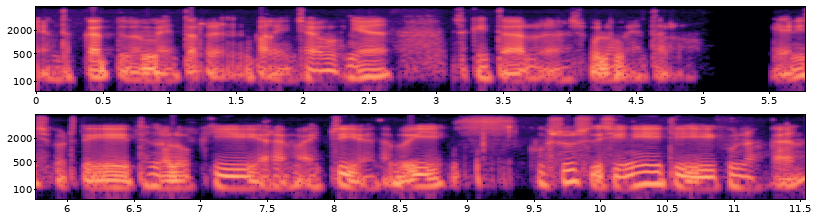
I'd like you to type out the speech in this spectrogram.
yang dekat 2 meter dan paling jauhnya sekitar 10 meter ya ini seperti teknologi RFID ya tapi khusus di sini digunakan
